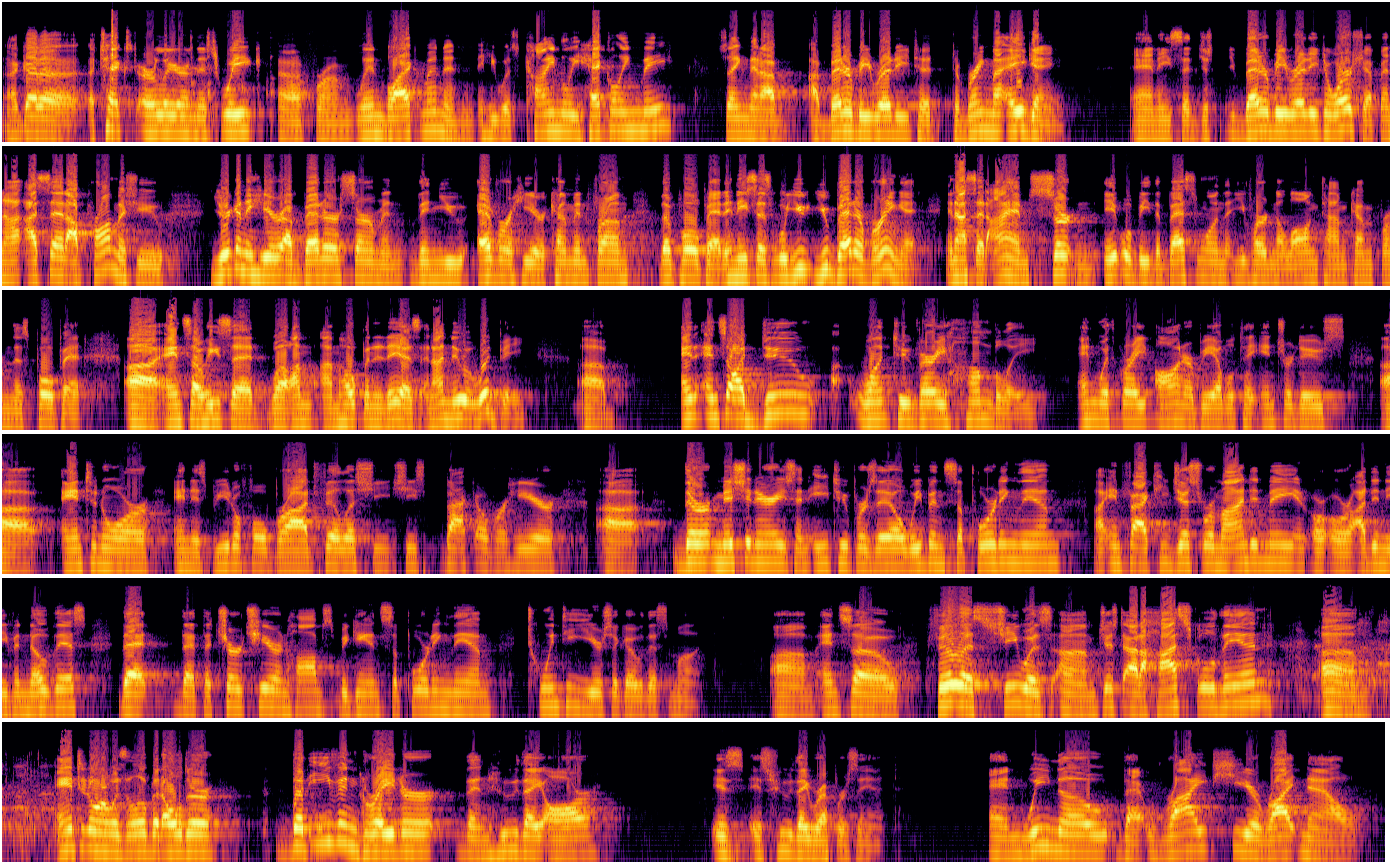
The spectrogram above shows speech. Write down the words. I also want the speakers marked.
Speaker 1: I got a, a text earlier in this week uh, from Lynn Blackman, and he was kindly heckling me, saying that I, I better be ready to, to bring my A game. And he said, just you better be ready to worship. And I, I said, I promise you, you're going to hear a better sermon than you ever hear coming from the pulpit. And he says, Well, you, you better bring it. And I said, I am certain it will be the best one that you've heard in a long time coming from this pulpit. Uh, and so he said, Well, I'm, I'm hoping it is. And I knew it would be. Uh, and, and so I do want to very humbly and with great honor be able to introduce uh, Antenor and his beautiful bride Phyllis. She, she's back over here. Uh, they're missionaries in Itu Brazil. We've been supporting them. Uh, in fact, he just reminded me, or, or I didn't even know this, that, that the church here in Hobbs began supporting them 20 years ago this month. Um, and so Phyllis, she was um, just out of high school then. Um, Antenor was a little bit older, but even greater than who they are is, is who they represent. And we know that right here, right now,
